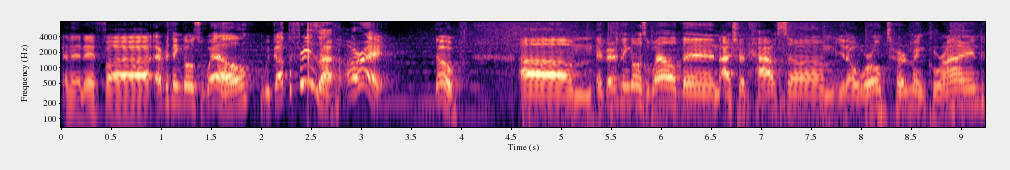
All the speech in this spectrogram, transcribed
And then if uh, everything goes well, we got the Frieza. All right, dope. Um, if everything goes well, then I should have some, you know, World Tournament grind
